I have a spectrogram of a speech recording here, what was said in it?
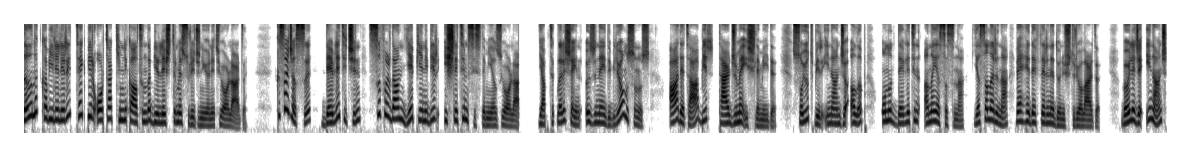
dağınık kabileleri tek bir ortak kimlik altında birleştirme sürecini yönetiyorlardı. Kısacası, devlet için sıfırdan yepyeni bir işletim sistemi yazıyorlar. Yaptıkları şeyin özü neydi biliyor musunuz? Adeta bir tercüme işlemiydi. Soyut bir inancı alıp onu devletin anayasasına, yasalarına ve hedeflerine dönüştürüyorlardı. Böylece inanç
